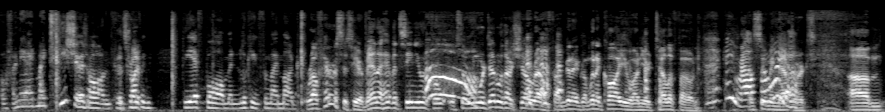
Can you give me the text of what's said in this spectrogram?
Oh, if only I had my t-shirt on for It's like- dropping the f bomb and looking for my mug. Ralph Harris is here, man. I haven't seen you in. Oh! So when oh! we're done with our show, Ralph, I'm gonna I'm gonna call you on your telephone, Hey, Ralph, assuming how are that works. Um,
